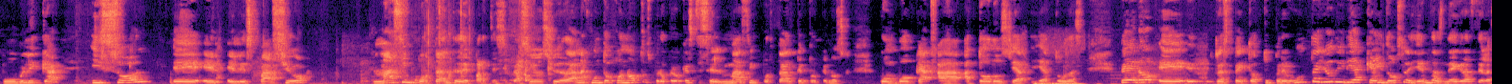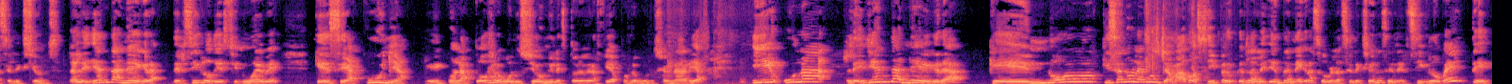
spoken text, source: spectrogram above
pública y son eh, el, el espacio más importante de participación ciudadana, junto con otros, pero creo que este es el más importante porque nos convoca a, todos y a, todas. Pero eh, respecto a tu pregunta, yo diría que hay dos leyendas negras de las elecciones. La leyenda negra del siglo XIX, que se acuña eh, con la postrevolución y la historiografía postrevolucionaria, y una leyenda negra que no, quizá no la hemos llamado así, pero que es la leyenda negra sobre las elecciones en el siglo XX,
